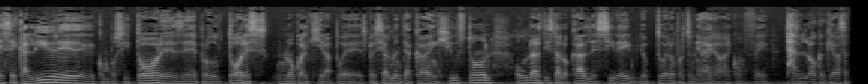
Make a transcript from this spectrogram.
ese calibre de compositores, de productores, no cualquiera puede, especialmente acá en Houston, o un artista local decir, hey, yo tuve la oportunidad de grabar con Faye, estás loco, ¿qué vas a...?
